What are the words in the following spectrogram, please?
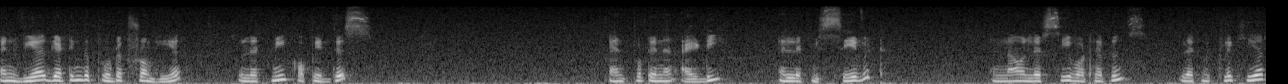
and we are getting the product from here. So let me copy this and put in an ID and let me save it. And now let's see what happens. Let me click here.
